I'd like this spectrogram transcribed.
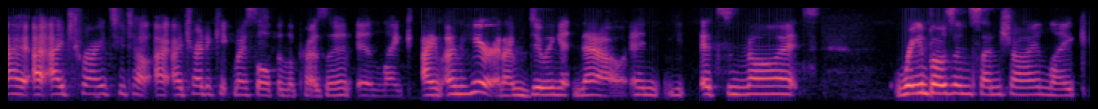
I, I, I try to tell I, I try to keep myself in the present and like I'm, I'm here and I'm doing it now and it's not rainbows and sunshine like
